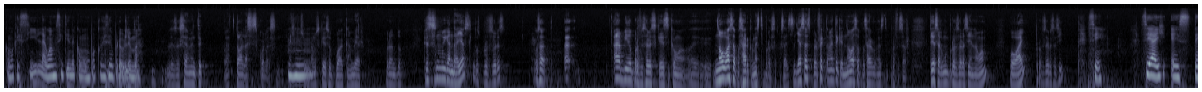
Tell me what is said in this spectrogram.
como que sí, la UAM sí tiene como un poco ese problema. Desgraciadamente, a todas las escuelas en México. Ujú. Esperamos que eso pueda cambiar pronto. ¿Crees que son muy gandallas los profesores? O sea, ha, ha habido profesores que es como, eh, no vas a pasar con este profesor. O sea, ya sabes perfectamente que no vas a pasar con este profesor. ¿Tienes algún profesor así en la UAM? ¿O hay profesores así? Sí, sí hay, este,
